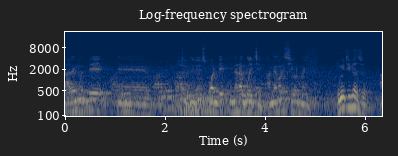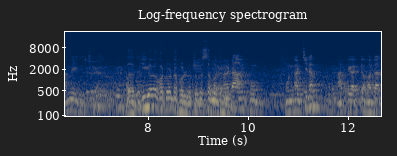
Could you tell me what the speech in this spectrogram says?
তাদের মধ্যে দুজন স্পট ডেট এনারা বলছেন। আমি এখন শিওর হইনি তুমি ঠিক আছো? আমি এই ঠিক আছে। তা কীভাবে ঘটনাটা ঘটলো? চোখের সামনে। ঘটনাটা আমি ফোন ফোন ঘাটছিলাম। ঘাটতে ঘাটতে হঠাৎ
